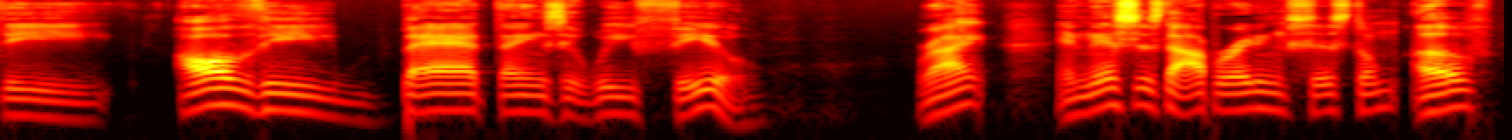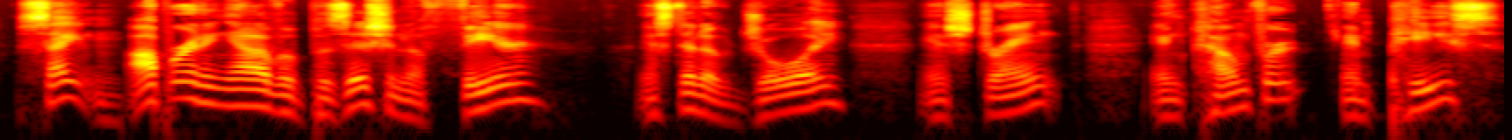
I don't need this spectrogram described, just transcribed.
the all the bad things that we feel, right? And this is the operating system of Satan. Operating out of a position of fear instead of joy and strength and comfort and peace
